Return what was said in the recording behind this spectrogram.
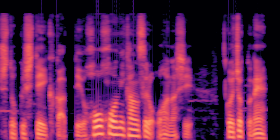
取得していくかっていう方法に関するお話。これちょっとね、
